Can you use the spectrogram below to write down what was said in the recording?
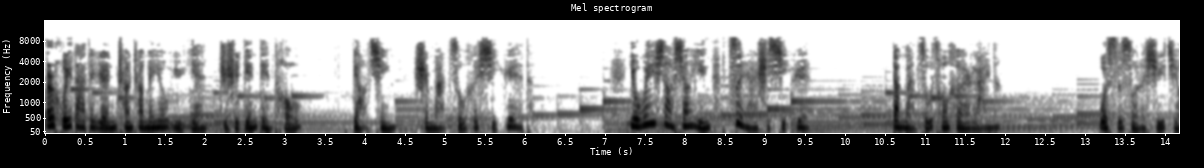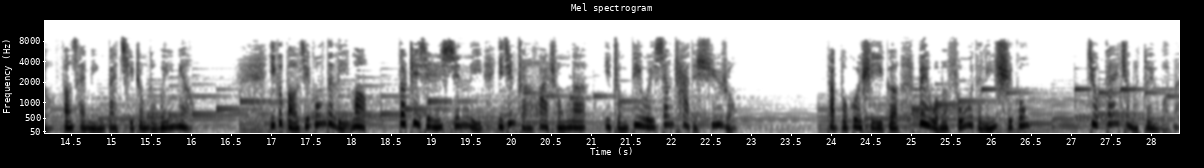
而回答的人常常没有语言，只是点点头，表情是满足和喜悦的。有微笑相迎，自然是喜悦，但满足从何而来呢？我思索了许久，方才明白其中的微妙。一个保洁工的礼貌，到这些人心里已经转化成了一种地位相差的虚荣。他不过是一个为我们服务的临时工，就该这么对我们。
